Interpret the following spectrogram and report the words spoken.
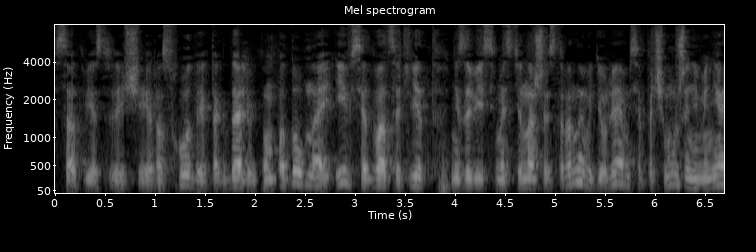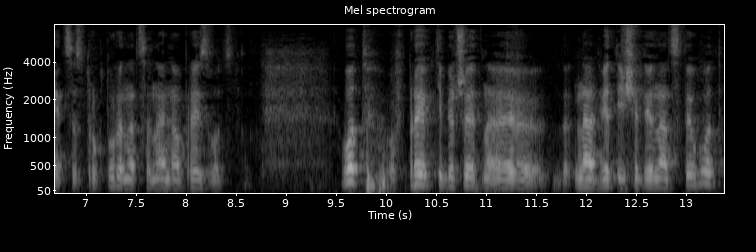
соответствующие расходы и так далее и тому подобное. И все 20 лет независимости нашей страны удивляемся, почему же не меняется структура национального производства. Вот в проекте бюджета э, на 2012 год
